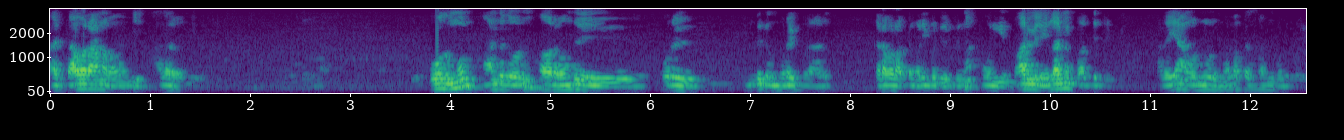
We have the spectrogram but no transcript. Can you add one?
அது தவறான வங்கி அதை வந்து எப்போதுமும் ஆண்டுதோறும் அவரை வந்து ஒரு இந்து முறைப்பாடு கடவுளாட்டம் வழிபட்டு இருக்குன்னா உங்க பார்வையில் எல்லாமே பார்த்துட்டு இருக்கு அதை ஏன் ஒரு நூறு மதத்தை சார்ந்து கொண்டு போய்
